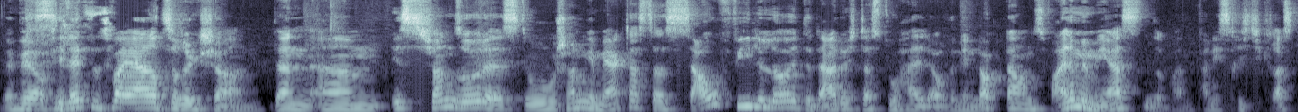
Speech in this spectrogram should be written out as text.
Wenn wir auf die letzten zwei Jahre zurückschauen, dann ähm, ist schon so, dass du schon gemerkt hast, dass sau viele Leute dadurch, dass du halt auch in den Lockdowns, vor allem im ersten, so fand, fand ich es richtig krass,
